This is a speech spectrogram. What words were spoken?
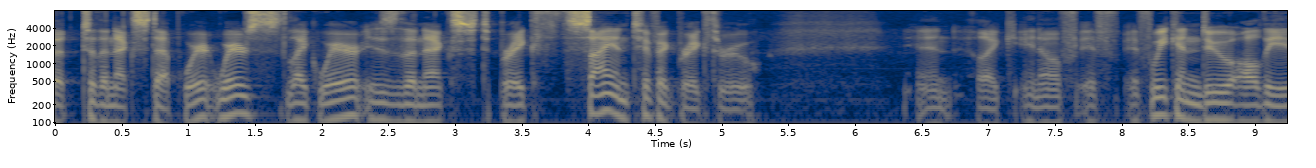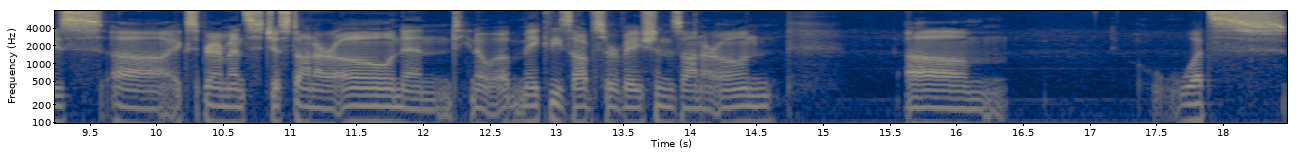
that to the next step? Where where's like where is the next break scientific breakthrough? And like you know if if if we can do all these uh, experiments just on our own and you know uh, make these observations on our own, um, what's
